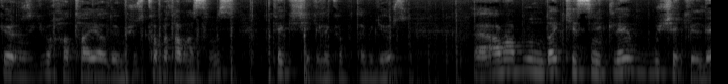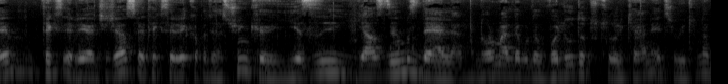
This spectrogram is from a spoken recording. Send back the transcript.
gördüğünüz gibi hatayı alıyormuşuz. Kapatamazsınız. Tek şekilde kapatabiliyoruz. Ee, ama bunda kesinlikle bu şekilde text array'i açacağız ve text array'i kapatacağız. Çünkü yazı yazdığımız değerler normalde burada value'da tutulurken attribute'unda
